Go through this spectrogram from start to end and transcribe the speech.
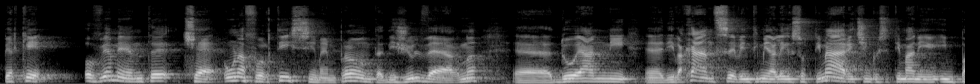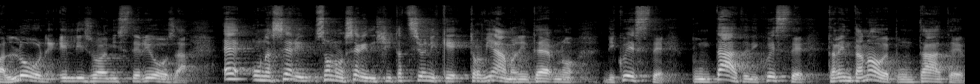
perché Ovviamente c'è una fortissima impronta di Jules Verne, eh, due anni eh, di vacanze, 20.000 leghe sotto i mari, 5 settimane in pallone e l'isola misteriosa. Una serie, sono una serie di citazioni che troviamo all'interno di queste puntate, di queste 39 puntate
